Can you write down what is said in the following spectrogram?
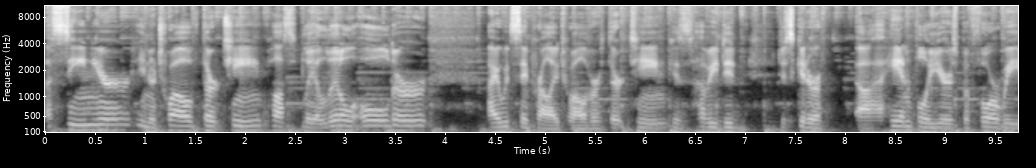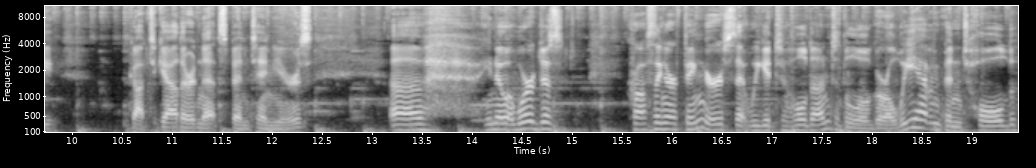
a senior, you know, 12, 13, possibly a little older, I would say probably 12 or 13, because hubby did just get her a handful of years before we got together, and that's been 10 years. Uh, you know, we're just crossing our fingers that we get to hold on to the little girl. We haven't been told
